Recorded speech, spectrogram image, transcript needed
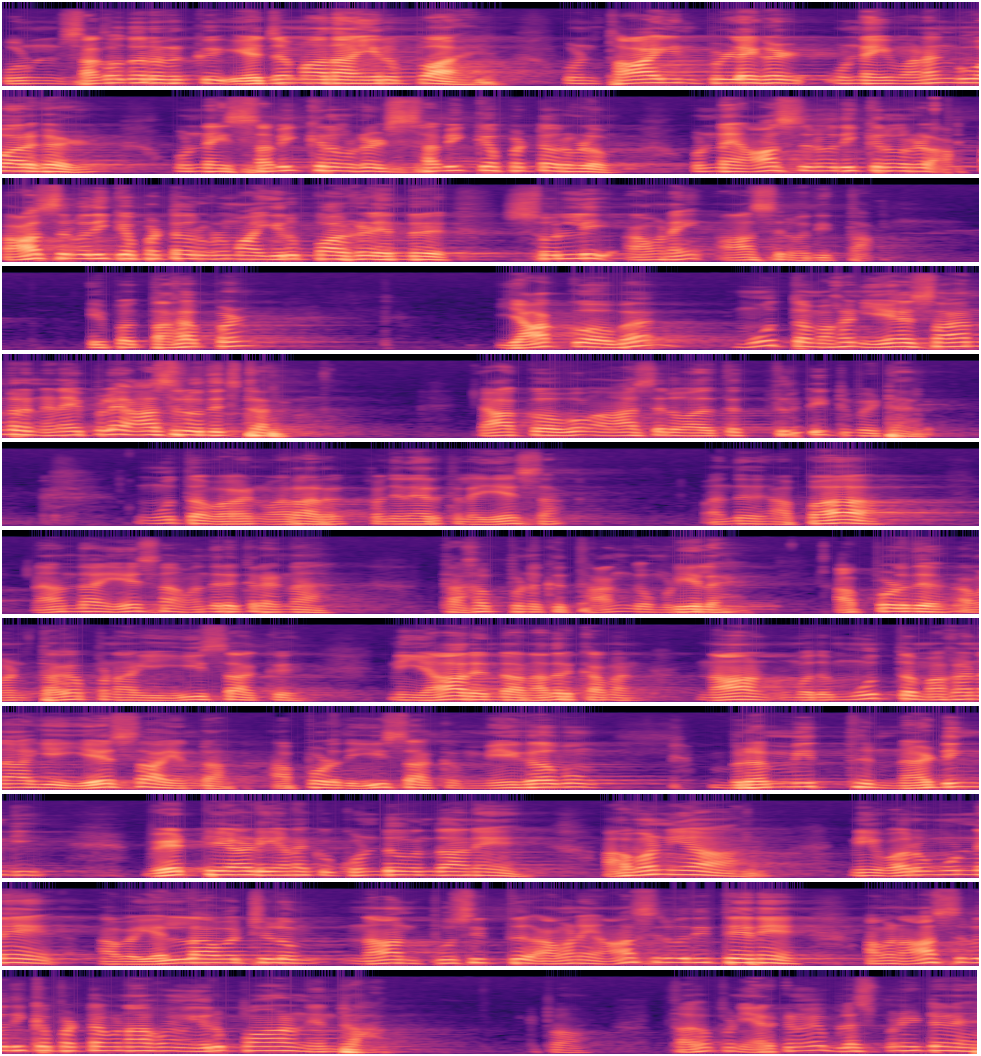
உன் சகோதரருக்கு எஜமானாயிருப்பாய். உன் தாயின் பிள்ளைகள் உன்னை வணங்குவார்கள். உன்னை சபிக்கிறவர்கள் சபிக்கப்பட்டவர்களும் உன்னை ஆசிர்வதிக்கிறவர்கள் ஆசிர்வதிக்கப்பட்டவர்களுமாய் இருப்பார்கள் என்று சொல்லி அவனை ஆசிர்வதித்தான். இப்போ தகப்பன் யாக்கோப மூத்த மகன் ஏசான்ற நினைப்பிலே ஆசிர்வதிச்சிட்டார். யாக்கோவும் ஆசீர்வாதத்தை திருட்டிட்டு போயிட்டார். மூத்த மகன் வராரு. கொஞ்ச நேரத்தில் ஏசா வந்து அப்பா நான் தான் ஏசா வந்திருக்கிறேன்னா தகப்பனுக்கு தாங்க முடியல. அப்பொழுது அவன் தகப்பனாகிய ஈசாக்கு நீ யார் என்றான்? அதற்கு அவன் நான் உமது மூத்த மகனாகிய ஏசா என்றான். அப்பொழுது ஈசாக்கு மிகவும் பிரமித்து நடுங்கி வேட்டையாடி எனக்கு கொண்டு வந்தானே அவன் யார்? நீ வரும் முன்னே அவை எல்லாவற்றிலும் நான் புசித்து அவனை ஆசிர்வதித்தேனே அவன் ஆசிர்வதிக்கப்பட்டவனாகவும் இருப்பான் என்றான். இப்போ தகப்பன் ஏற்கனவே பிளஸ் பண்ணிட்டேனே.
